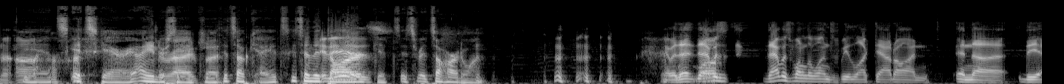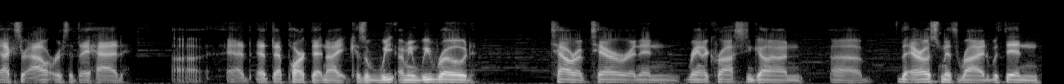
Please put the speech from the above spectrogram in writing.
Uh, yeah, it's, it's scary. I understand, ride, Keith. It's okay. It's it's in the it dark. Is. It's it's it's a hard one. yeah, but that, that well, was that was one of the ones we lucked out on in the the extra hours that they had uh, at at that park that night because we I mean we rode Tower of Terror and then ran across and got on uh, the Aerosmith ride within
